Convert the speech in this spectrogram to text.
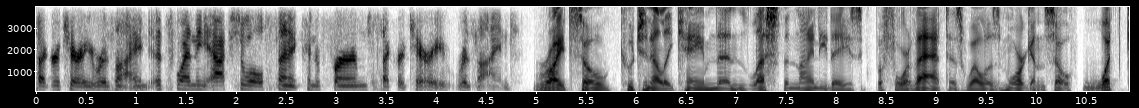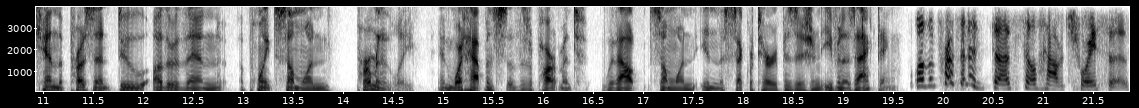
secretary resigned; it's when the actual Senate confirmed secretary resigned. Right. So Cuccinelli came then less than 90 days before that, as well as Morgan. So what can the president do other than appoint someone permanently? And what happens to the department without someone in the secretary position, even as acting? Well, the president does still have choices.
